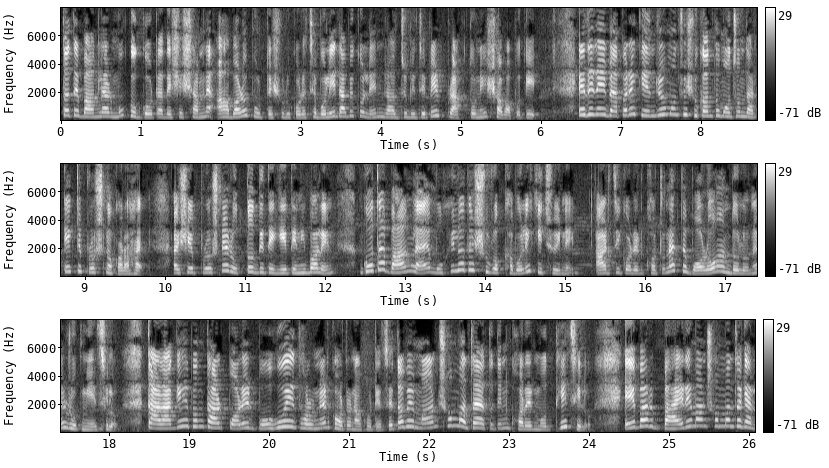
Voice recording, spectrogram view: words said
তাতে বাংলার মুখ গোটা দেশের সামনে আবারও পুড়তে শুরু করেছে বলেই দাবি করলেন রাজ্য বিজেপির প্রাক্তনী সভাপতি। এদিন এই ব্যাপারে কেন্দ্রীয় মন্ত্রী সুকান্ত মজুমদারকে একটি প্রশ্ন করা হয়। আর সে প্রশ্নের উত্তর দিতে গিয়ে তিনি বলেন, গোটা বাংলায় মহিলাদের সুরক্ষা বলে কিছুই নেই। আরজিকরের ঘটনা একটা বড় আন্দোলনের রূপ নিয়েছিল। তার আগে এবং তার পরের বহু এ ধরনের ঘটনা ঘটেছে, তবে মান সম্মানটা এতদিন ঘরের মধ্যেই ছিল। এবার বাইরে মান সম্মানটা গেল।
